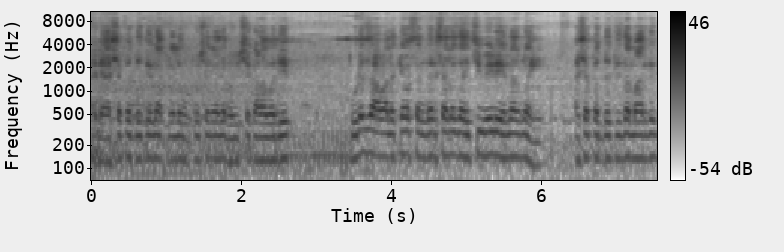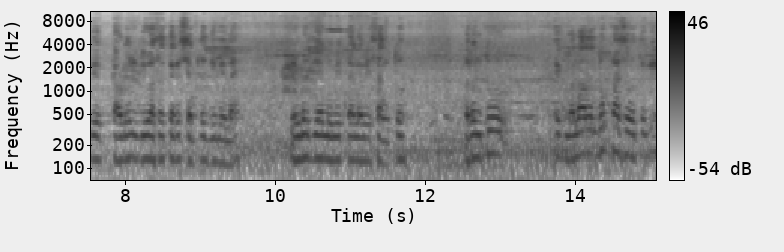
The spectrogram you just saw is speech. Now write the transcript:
आणि अशा पद्धतीनं आपल्याला उपोषणाला भविष्य काळामध्ये पुढे जावाला किंवा संघर्षाला जायची वेळ येणार नाही. अशा पद्धतीचा मार्ग दे काढून देऊ असा त्याने शब्द दिलेला आहे. एवढंच या निमित्तानं मी सांगतो. परंतु एक मनाला दुःख असं होतं की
